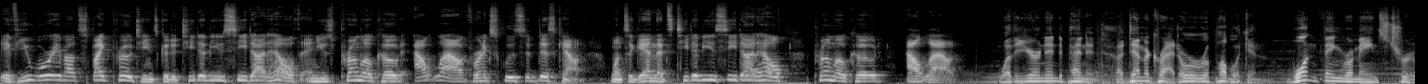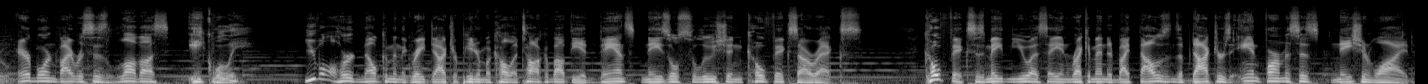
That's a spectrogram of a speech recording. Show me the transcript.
If you worry about spike proteins, go to twc.health and use promo code OUTLOUD for an exclusive discount. Once again, that's twc.health, promo code OUTLOUD. Whether you're an independent, a Democrat, or a Republican, one thing remains true airborne viruses love us equally. You've all heard Malcolm and the great Dr. Peter McCullough talk about the advanced nasal solution Cofix RX. Cofix is made in the USA and recommended by thousands of doctors and pharmacists nationwide.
